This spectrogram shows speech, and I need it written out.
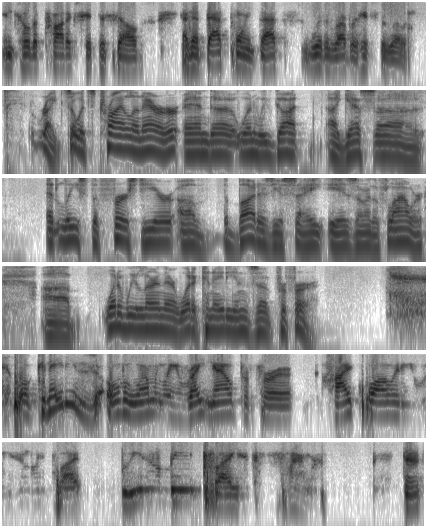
until the products hit the shelves. And at that point, that's where the rubber hits the road. Right. So it's trial and error. And uh, when we've got, I guess, uh, at least the first year of the bud, as you say, is, or the flower, uh, what do we learn there? What do Canadians uh, prefer? Well, Canadians overwhelmingly right now prefer high quality, reasonably, reasonably priced flower. That's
